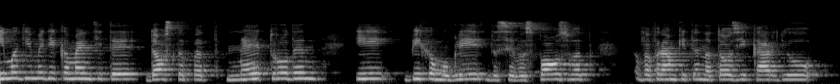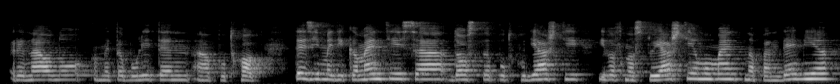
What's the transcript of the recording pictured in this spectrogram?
Има ги медикаментите, достъпът не е труден и биха могли да се възползват в рамките на този кардиоренално-метаболитен подход. Тези медикаменти са доста подходящи и в настоящия момент на пандемия,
